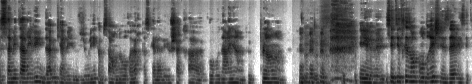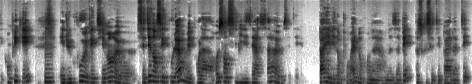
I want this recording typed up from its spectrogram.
ça m'est arrivé une dame qui avait le violet comme ça en horreur parce qu'elle avait le chakra coronarien un peu plein. et c'était très encombré chez elle et c'était compliqué. Mm. Et du coup, effectivement, c'était dans ses couleurs, mais pour la resensibiliser à ça, c'était pas évident pour elle, donc on a, on a zappé parce que c'était pas adapté.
